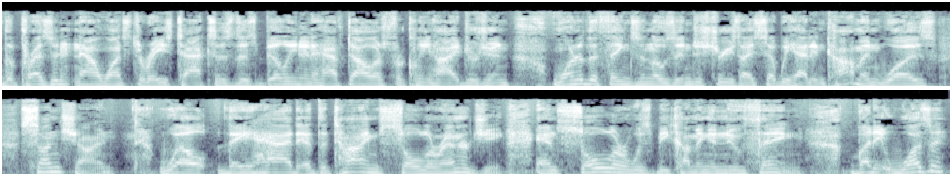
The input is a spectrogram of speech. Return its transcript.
The president now wants to raise taxes, this billion and a half dollars for clean hydrogen. One of the things in those industries I said we had in common was sunshine. Well, they had at the time solar energy, and solar was becoming a new thing, but it wasn't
